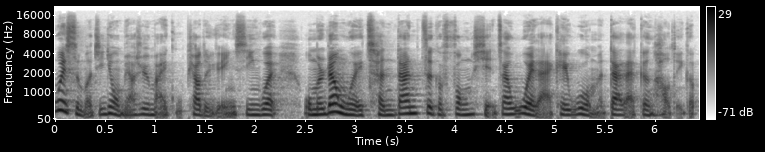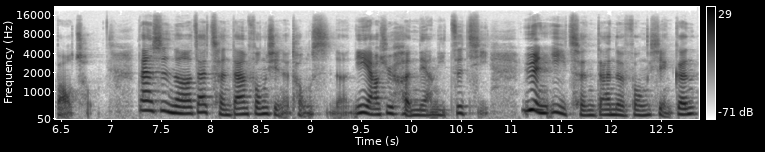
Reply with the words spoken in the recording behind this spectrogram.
为什么今天我们要去买股票的原因是因为我们认为承担这个风险，在未来可以为我们带来更好的一个报酬。但是呢，在承担风险的同时呢，你也要去衡量你自己愿意承担的风险跟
